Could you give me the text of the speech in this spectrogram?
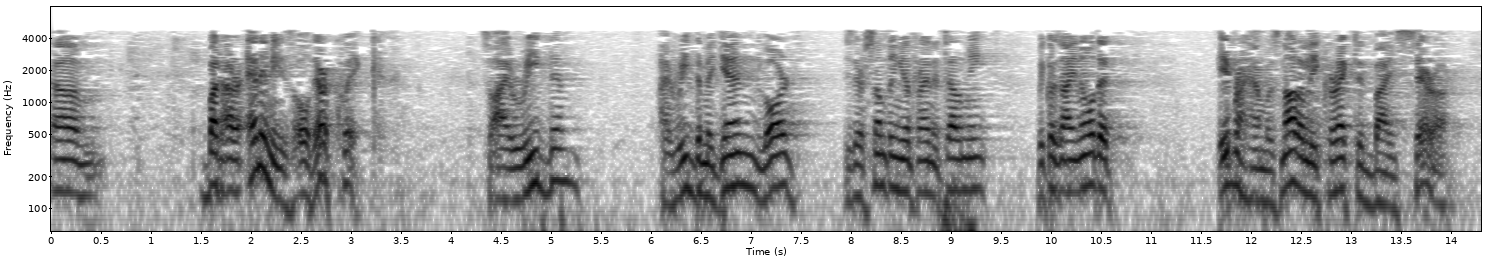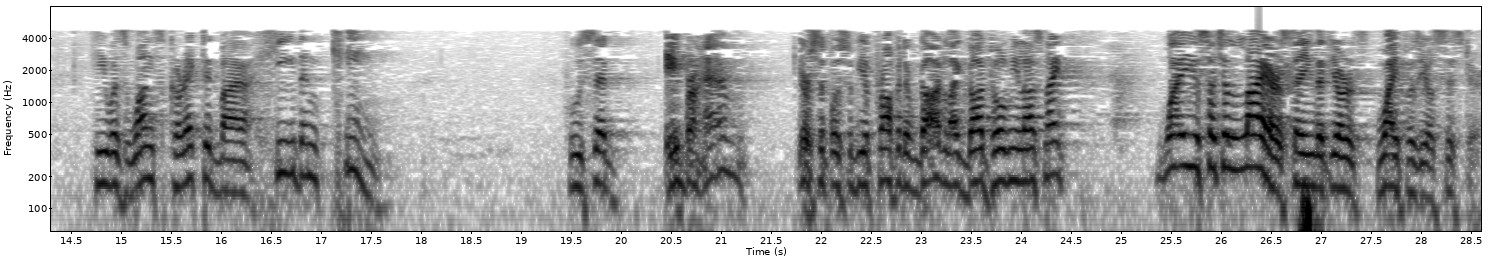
um, but our enemies, oh, they're quick. So I read them. I read them again. Lord, is there something you're trying to tell me? Because I know that Abraham was not only corrected by Sarah, he was once corrected by a heathen king who said, Abraham, you're supposed to be a prophet of God like God told me last night. Why are you such a liar saying that your wife was your sister?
